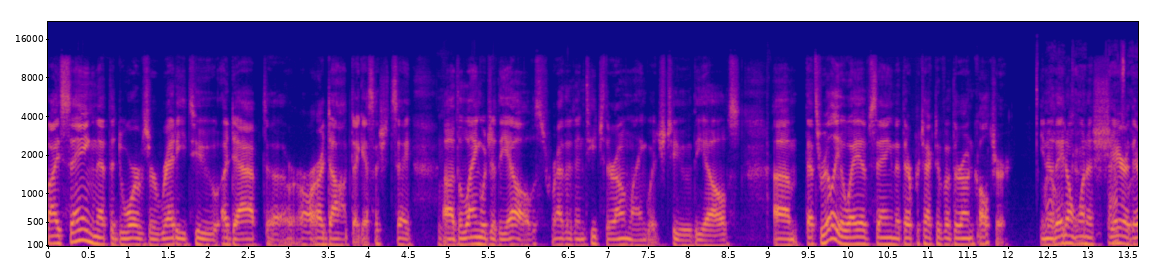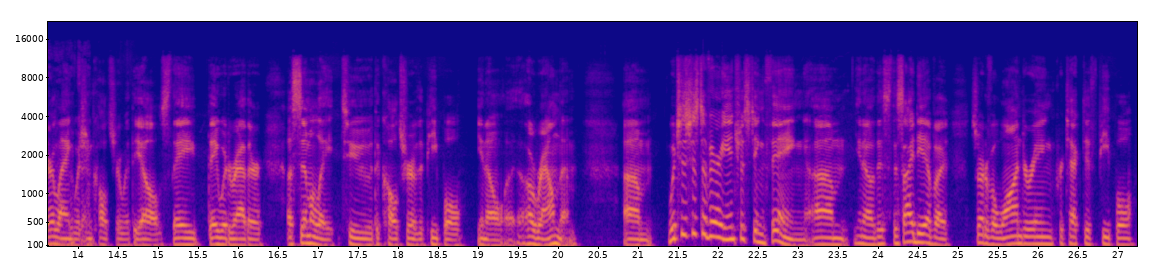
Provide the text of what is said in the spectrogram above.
by saying that the dwarves are ready to adapt uh, or, or adopt, I guess I should say, uh, Mhm. the language of the elves rather than teach their own language to the elves, um, that's really a way of saying that they're protective of their own culture. You know, Well, they don't okay. want to share their language Okay. and culture with the elves. They they would rather assimilate to the culture of the people, you know, around them um, which is just a very interesting thing. Um, you know, this this idea of a sort of a wandering, protective people.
